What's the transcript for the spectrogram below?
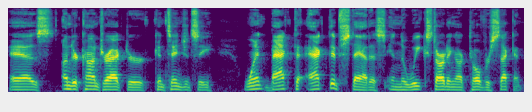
as under contract or contingency went back to active status in the week starting October 2nd.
